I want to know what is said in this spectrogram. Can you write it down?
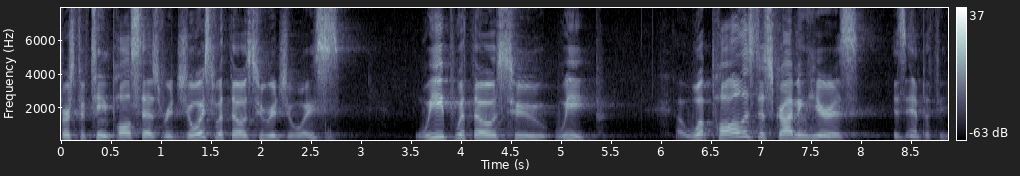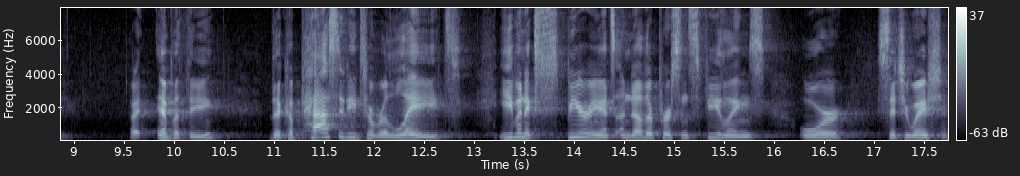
Verse 15, Paul says, Rejoice with those who rejoice, weep with those who weep. What Paul is describing here is is empathy. Right? Empathy, the capacity to relate, even experience another person's feelings or situation.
